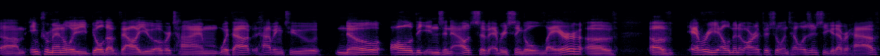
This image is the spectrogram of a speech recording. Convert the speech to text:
um, incrementally build up value over time without having to know all of the ins and outs of every single layer of of every element of artificial intelligence you could ever have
